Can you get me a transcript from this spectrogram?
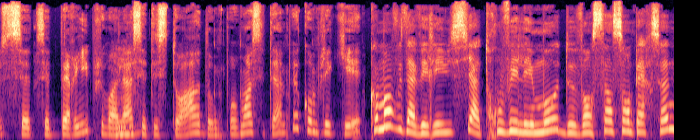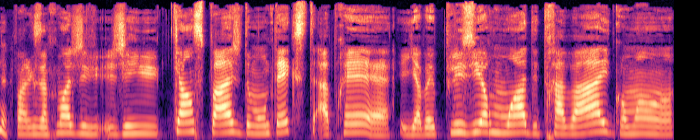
cette, cette périple, voilà, mmh. cette histoire. Donc pour moi, c'était un peu compliqué. Comment vous avez réussi à trouver les mots devant 500 personnes? Par exemple, moi, j'ai eu 15 pages de mon texte. Après, euh, il y avait plusieurs mois de travail. Comment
